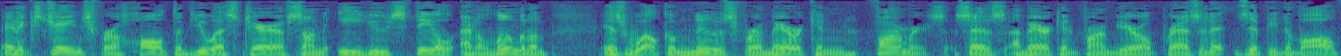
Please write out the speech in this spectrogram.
in exchange for a halt of U.S. tariffs on EU steel and aluminum is welcome news for American farmers, says American Farm Bureau President Zippy Duvall.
